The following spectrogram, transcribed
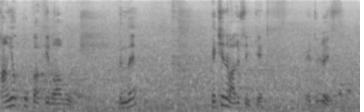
방역복 같기도 하고. 근데 백신을 맞을 수 있게 여기 뚫려 있어.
